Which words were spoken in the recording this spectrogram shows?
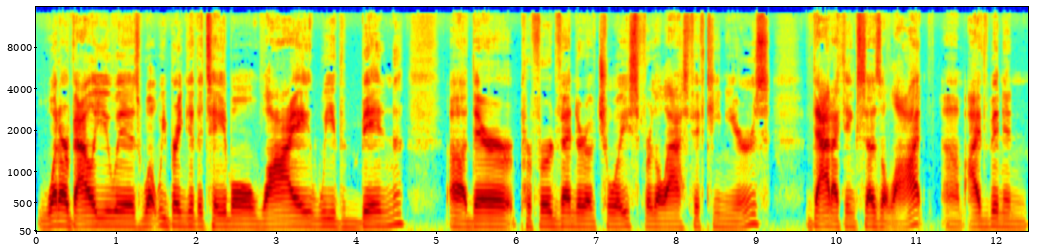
what our value is, what we bring to the table, why we've been uh, their preferred vendor of choice for the last 15 years. That I think says a lot. Um, I've been in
